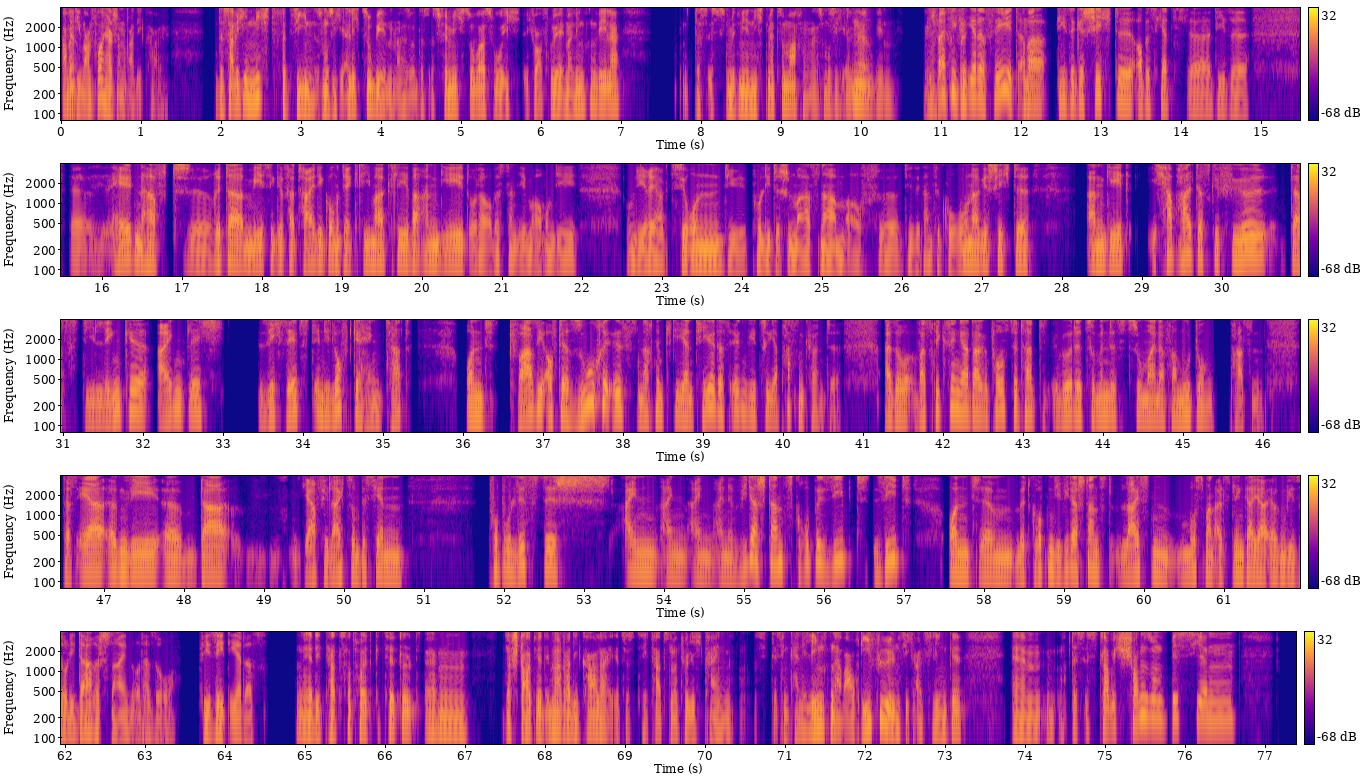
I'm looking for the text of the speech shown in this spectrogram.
Aber ja. die waren vorher schon radikal. Das habe ich ihnen nicht verziehen, das muss ich ehrlich zugeben. Also das ist für mich sowas, wo ich, ich war früher immer Linkenwähler, das ist mit mir nicht mehr zu machen. Das muss ich ehrlich ja. zugeben. Ich weiß nicht, wie ihr das seht, aber diese Geschichte, ob es jetzt äh, diese äh, heldenhaft äh, rittermäßige Verteidigung der Klimakleber angeht oder ob es dann eben auch um die um die Reaktionen, die politischen Maßnahmen auf äh, diese ganze Corona-Geschichte angeht. Ich habe halt das Gefühl, dass die Linke eigentlich sich selbst in die Luft gehängt hat und quasi auf der Suche ist nach einem Klientel, das irgendwie zu ihr passen könnte. Also was Rixinger da gepostet hat, würde zumindest zu meiner Vermutung passen, dass er irgendwie äh, da ja vielleicht so ein bisschen populistisch ein, ein, ein, eine Widerstandsgruppe sieht, sieht und ähm, mit Gruppen, die Widerstand leisten, muss man als Linker ja irgendwie solidarisch sein oder so. Wie seht ihr das? Naja, die Taz hat heute getitelt, ähm, der Staat wird immer radikaler. Jetzt ist die Taz natürlich kein, das sind keine Linken, aber auch die fühlen sich als Linke. Ähm, das ist, glaube ich, schon so ein bisschen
